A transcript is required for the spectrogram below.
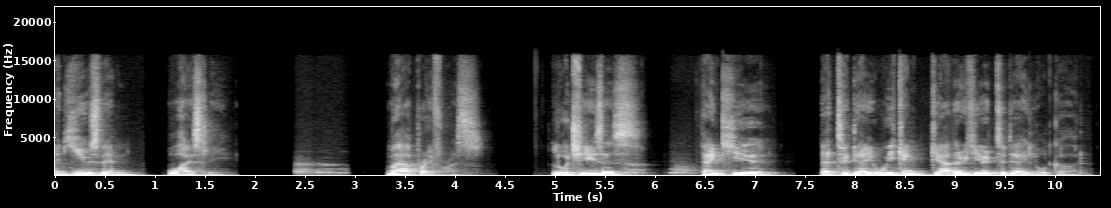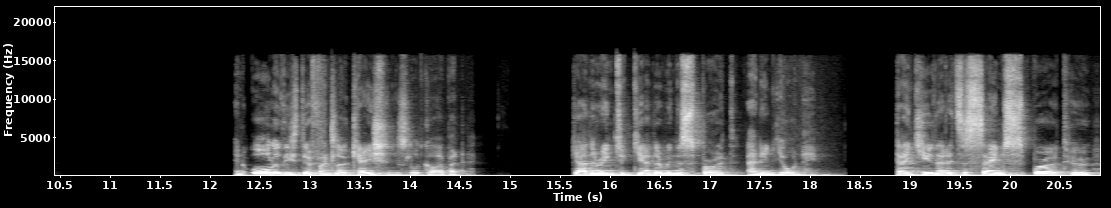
and use them wisely. May I pray for us. Lord Jesus, thank you that today we can gather here today, Lord God, in all of these different locations, Lord God, but gathering together in the Spirit and in your name. Thank you that it's the same Spirit who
